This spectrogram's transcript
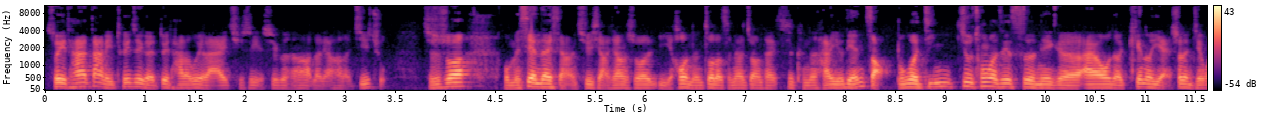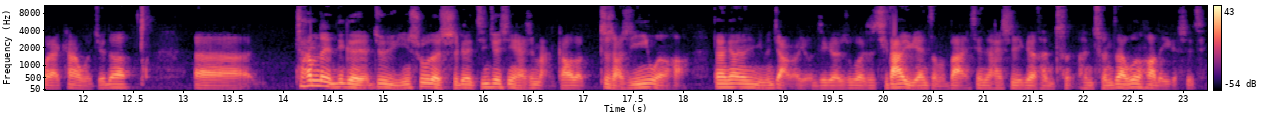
所以它大力推这个，对它的未来其实也是一个很好的良好的基础。只是说我们现在想去想象说以后能做到什么样的状态，是可能还有点早。不过今就通过这次那个 I/O 的 Kino 演示的结果来看，我觉得，呃，他们的那个就是语音输入的识别精确性还是蛮高的，至少是英文哈。但是刚才你们讲了有这个，如果是其他语言怎么办？现在还是一个很存很存在问号的一个事情。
